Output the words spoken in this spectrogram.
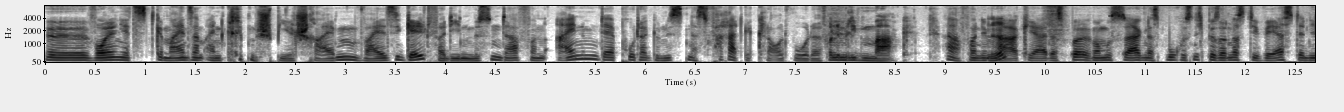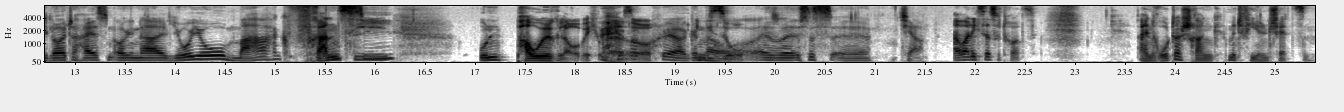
äh, wollen jetzt gemeinsam ein Krippenspiel schreiben, weil sie Geld verdienen müssen, da von einem der Protagonisten das Fahrrad geklaut wurde. Von dem lieben Mark. Ah, von dem ja? Mark, ja. Das, man muss sagen, das Buch ist nicht besonders divers, denn die Leute heißen original Jojo, Mark, Franzi und Paul, glaube ich, oder so. ja, genau. So. Also es ist, äh, tja. Aber nichtsdestotrotz. Ein roter Schrank mit vielen Schätzen.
